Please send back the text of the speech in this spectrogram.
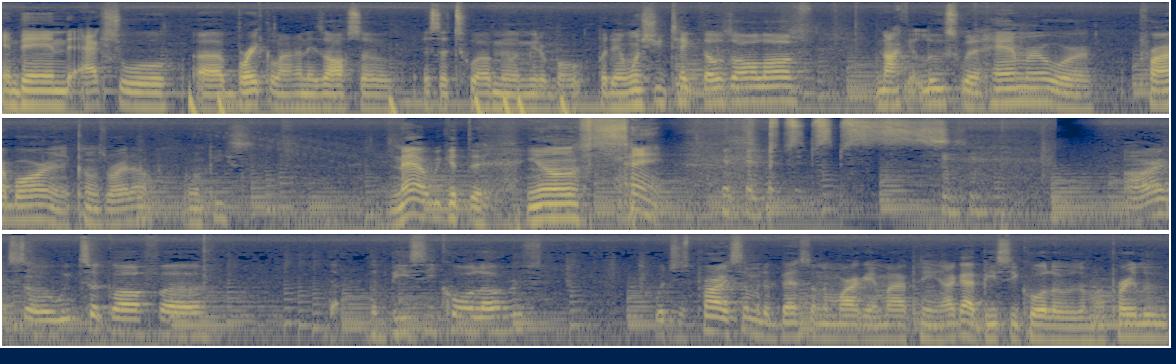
And then the actual uh, brake line is also it's a 12 millimeter bolt. But then once you take those all off, knock it loose with a hammer or pry bar, and it comes right out one piece. And now we get the, you know what I'm saying? all right, so we took off uh, the, the BC coilovers which is probably some of the best on the market in my opinion. I got BC coilovers on my Prelude.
